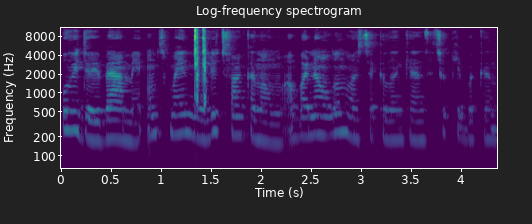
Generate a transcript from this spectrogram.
Bu videoyu beğenmeyi unutmayın ve lütfen kanalıma abone olun. Hoşçakalın. Kendinize çok iyi bakın.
